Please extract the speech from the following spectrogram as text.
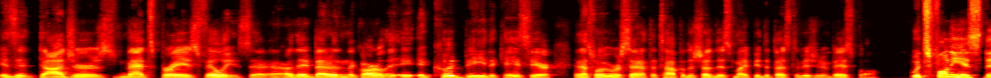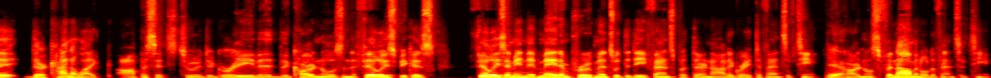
is it Dodgers, Mets, Braves, Phillies? Are they better than the Cardinals? It, it, could be the case here, and that's why we were saying at the top of the show this might be the best division in baseball. What's funny is that they're kind of like opposites to a degree, the the Cardinals and the Phillies, because Phillies, I mean, they've made improvements with the defense, but they're not a great defensive team. Yeah. Cardinals, phenomenal defensive team.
